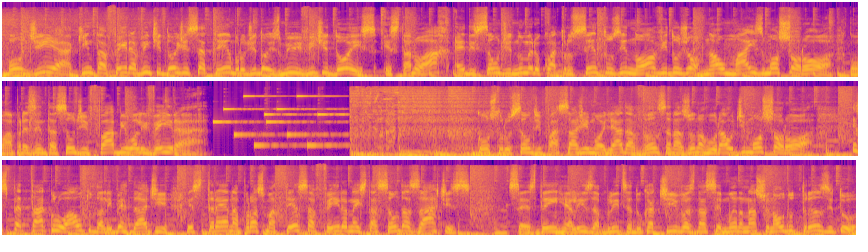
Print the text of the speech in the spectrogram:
Bom dia, quinta-feira, 22 de setembro de 2022. Está no ar a edição de número 409 do Jornal Mais Mossoró, com a apresentação de Fábio Oliveira. Construção de passagem molhada avança na zona rural de Mossoró. Espetáculo Alto da Liberdade estreia na próxima terça-feira na Estação das Artes. SESDEM realiza blitz educativas na Semana Nacional do Trânsito.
